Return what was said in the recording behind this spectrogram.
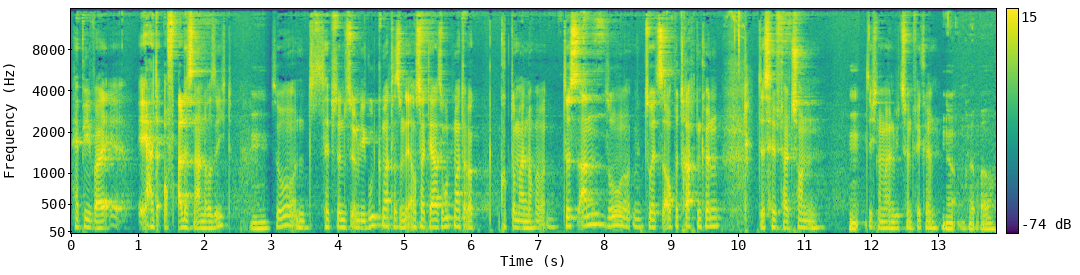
happy, weil er, hat auf alles eine andere Sicht. Mhm. So, und selbst wenn du es irgendwie gut gemacht hast und er auch sagt, ja, so gut gemacht, aber guck doch mal noch das an, so, so hättest du es auch betrachten können. Das hilft halt schon, Hm. sich nochmal irgendwie zu entwickeln. Ja, ich glaube auch.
